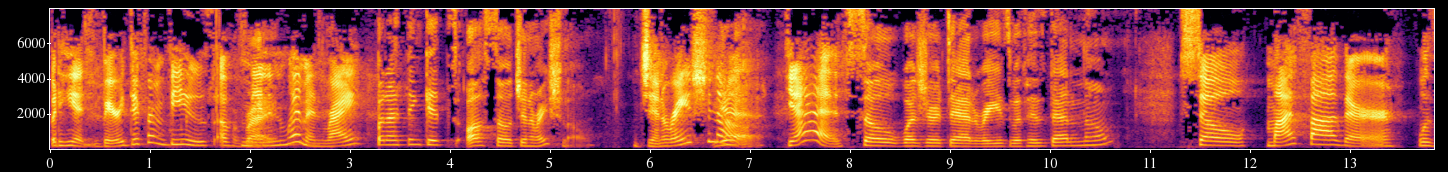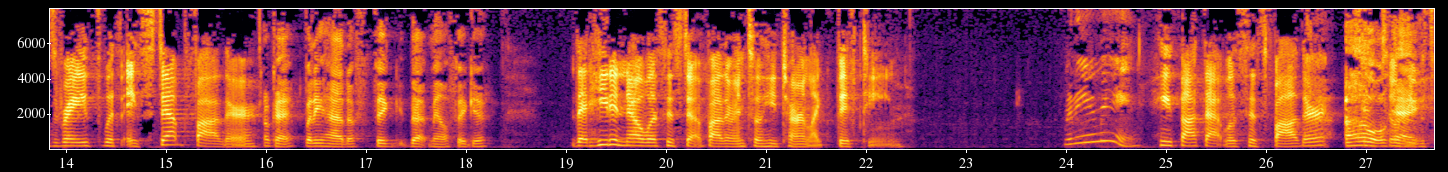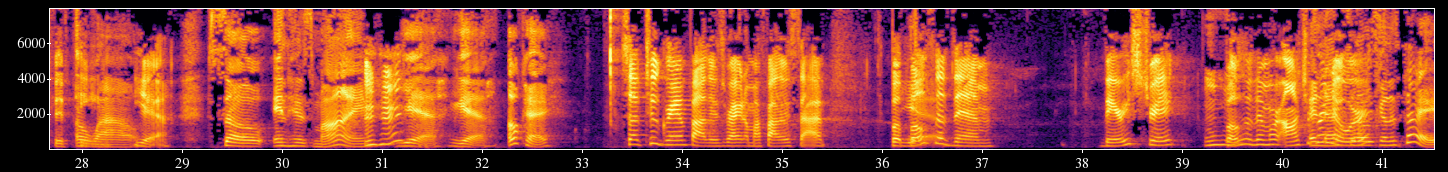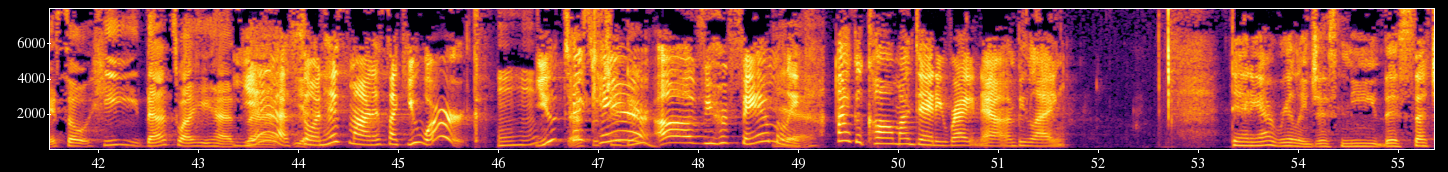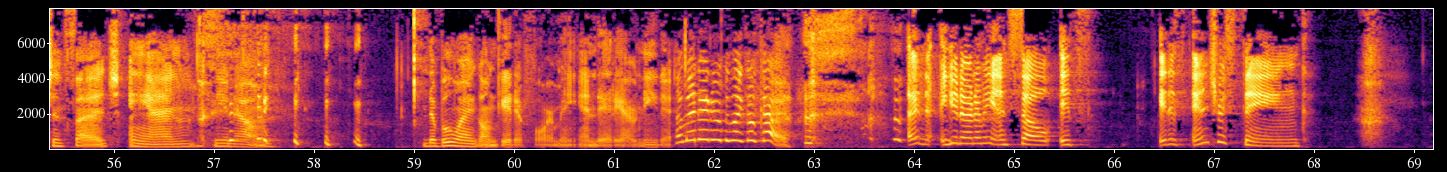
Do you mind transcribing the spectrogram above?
But he had very different views of Right. men and women, right? But I think it's also generational. Generational. Yeah. Yes. So was your dad raised with his dad in the home? So my father was raised with a stepfather Okay. But he had a fig that male figure. that he didn't know was his stepfather until he turned like 15. What do you mean? He thought that was his father Oh, until okay. he was 15. Oh, wow. Yeah. So in his mind, Mm-hmm. yeah, yeah, okay, So I have two grandfathers, right, on my father's side. But both of them, very strict. Mm-hmm. Both of them were entrepreneurs. and that's what I was gonna say. So he, that's why he has. yeah, that. so in his mind, it's like you work. Mm-hmm. You take what you care of your family. Yeah. I could call my daddy right now and be like, Daddy, I really just need this such and such. And, you know, the boo ain't going to get it for me. And Daddy, I need it. And my daddy would be like, okay. and you know what I mean? And so it's, it is interesting.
